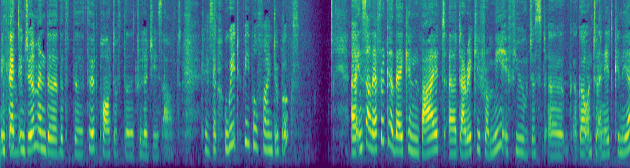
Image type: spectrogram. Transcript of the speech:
In fact, in German, the, the the third part of the trilogy is out. Okay, so where do people find your books? Uh, in South Africa, they can buy it uh, directly from me if you just uh, go onto Annette Kinnear,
